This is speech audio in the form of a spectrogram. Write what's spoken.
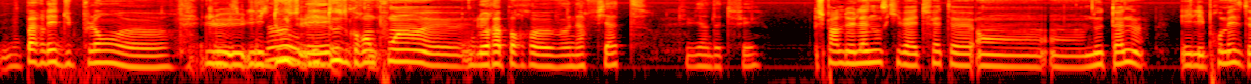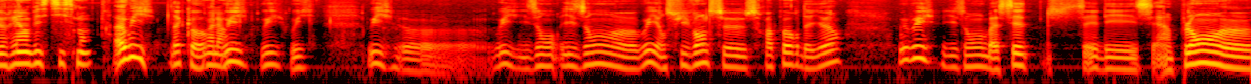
Vous parlez du plan. Le- les, Buzyn 12, ou les 12 grands points. ou le rapport Vonner-Fiat qui vient d'être fait? je parle de l'annonce qui va être faite en, en automne et les promesses de réinvestissement. Ah oui, d'accord. Voilà. Oui, oui, oui. Oui, euh, oui, ils ont, ils ont, euh, oui, en suivant ce, ce rapport d'ailleurs, oui, oui, ils ont, bah, c'est, un plan euh,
